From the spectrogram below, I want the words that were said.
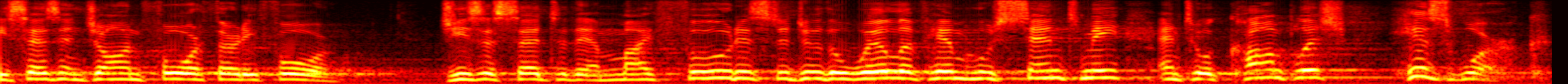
He says in John 4 34, Jesus said to them, My food is to do the will of him who sent me and to accomplish his work.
